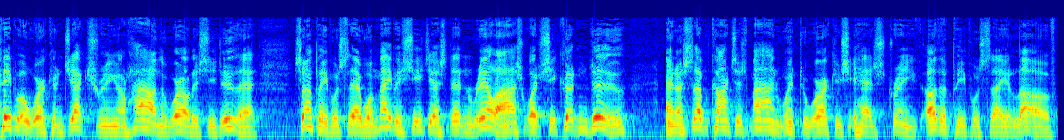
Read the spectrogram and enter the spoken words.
People were conjecturing on how in the world did she do that. Some people said, well, maybe she just didn't realize what she couldn't do, and her subconscious mind went to work and she had strength. Other people say love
